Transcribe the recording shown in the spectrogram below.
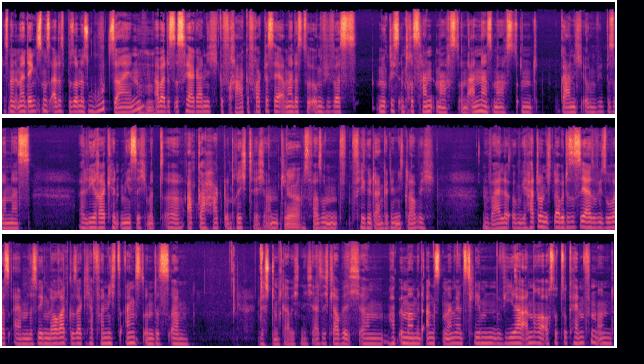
dass man immer denkt, es muss alles besonders gut sein. Mhm. Aber das ist ja gar nicht gefragt. Gefragt ist ja immer, dass du irgendwie was möglichst interessant machst und anders machst und gar nicht irgendwie besonders äh, Lehrerkindmäßig mit äh, abgehakt und richtig. Und ja. das war so ein Fehlgedanke, den ich, glaube ich, eine Weile irgendwie hatte. Und ich glaube, das ist ja sowieso was einem. Deswegen, Laura hat gesagt, ich habe vor nichts Angst und das ähm, das stimmt, glaube ich, nicht. Also ich glaube, ich ähm, habe immer mit Angst in meinem ganzen Leben wie jeder andere auch so zu kämpfen. Und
